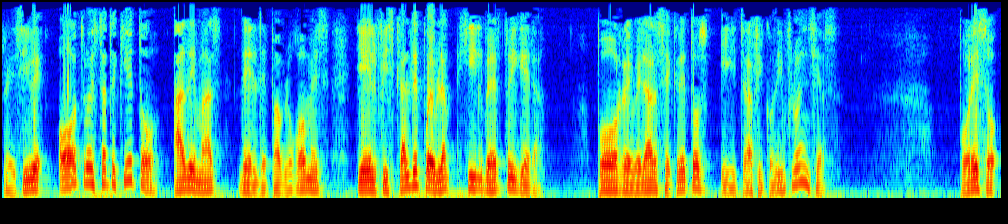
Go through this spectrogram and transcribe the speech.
recibe otro estate quieto, además del de Pablo Gómez, y el fiscal de Puebla, Gilberto Higuera por revelar secretos y tráfico de influencias. Por eso,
